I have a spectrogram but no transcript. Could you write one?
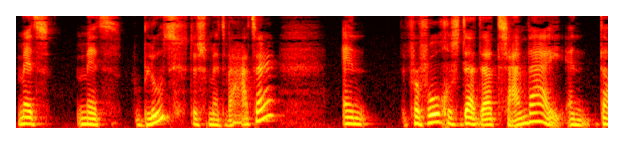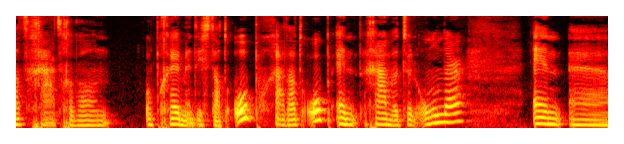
met, met bloed, dus met water. En vervolgens, dat, dat zijn wij. En dat gaat gewoon, op een gegeven moment is dat op, gaat dat op en gaan we ten onder. En uh,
